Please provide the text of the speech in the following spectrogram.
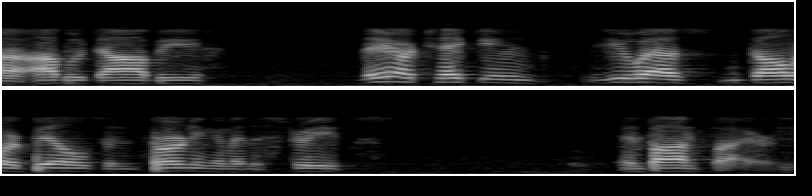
uh, Abu Dhabi. They are taking U.S. dollar bills and burning them in the streets in bonfires.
